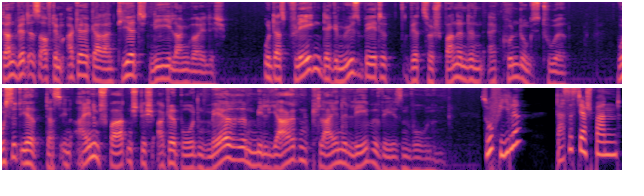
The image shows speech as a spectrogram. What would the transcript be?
Dann wird es auf dem Acker garantiert nie langweilig. Und das Pflegen der Gemüsebeete wird zur spannenden Erkundungstour. Wusstet ihr, dass in einem Spatenstich Ackerboden mehrere Milliarden kleine Lebewesen wohnen? So viele? Das ist ja spannend.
